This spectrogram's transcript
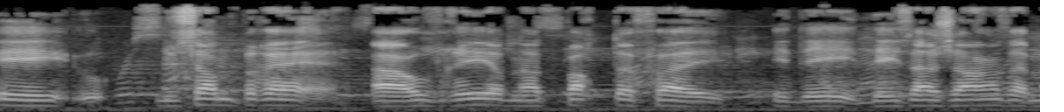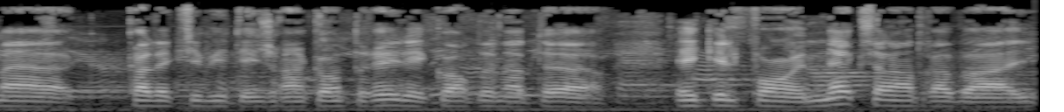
et nous sommes prêts à ouvrir notre portefeuille et des, agences à ma collectivité. J'ai rencontré les coordonnateurs et qu'ils font un excellent travail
